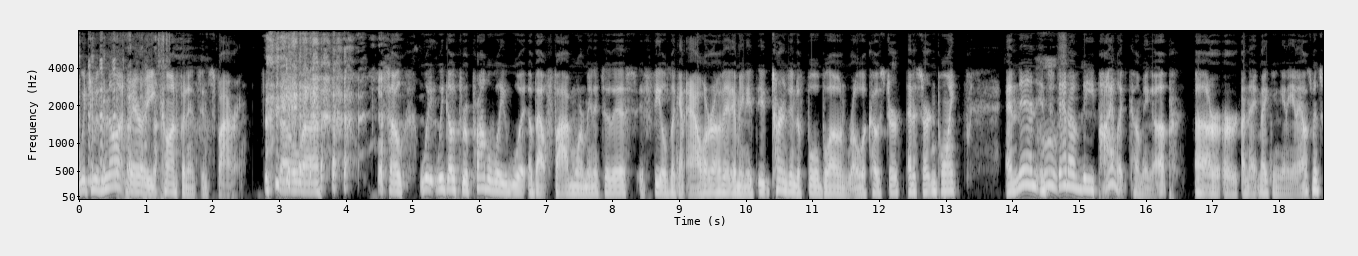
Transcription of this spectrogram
Which was not very confidence inspiring. So, uh, so we, we go through probably what about five more minutes of this. It feels like an hour of it. I mean, it, it turns into full blown roller coaster at a certain point. And then Oof. instead of the pilot coming up uh, or, or making any announcements,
